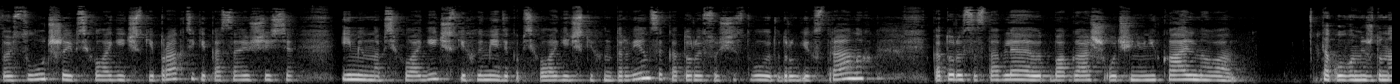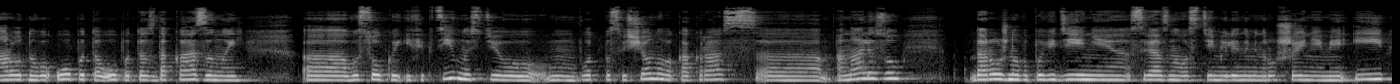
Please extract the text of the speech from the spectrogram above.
то есть лучшие психологические практики, касающиеся именно психологических и медико-психологических интервенций, которые существуют в других странах, которые составляют багаж очень уникального такого международного опыта, опыта с доказанной э, высокой эффективностью, вот посвященного как раз э, анализу дорожного поведения, связанного с теми или иными нарушениями, и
